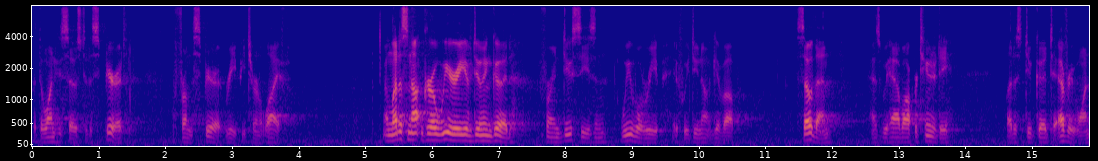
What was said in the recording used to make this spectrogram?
but the one who sows to the Spirit will from the Spirit reap eternal life. And let us not grow weary of doing good, for in due season we will reap if we do not give up. So then, as we have opportunity, let us do good to everyone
